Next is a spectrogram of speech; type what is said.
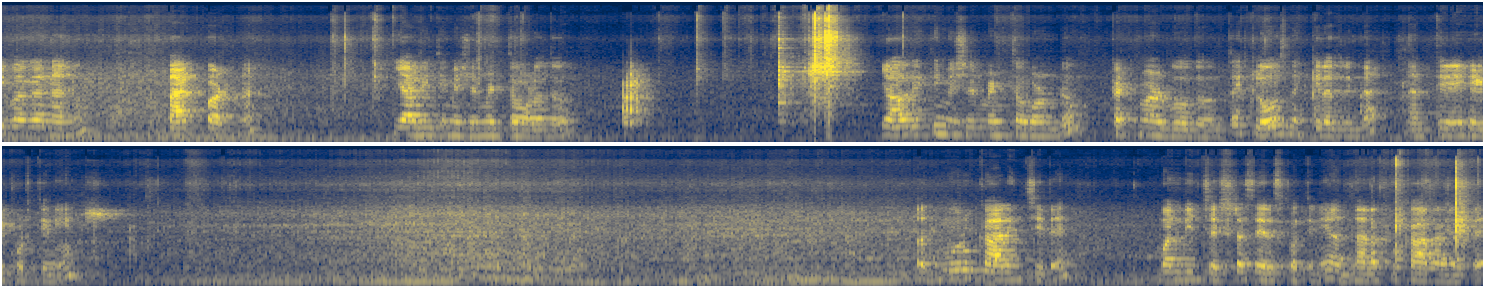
ಇವಾಗ ನಾನು ಬ್ಯಾಕ್ ಪಾರ್ಟ್ನ ಯಾವ ರೀತಿ ಮೆಷರ್ಮೆಂಟ್ ತೊಗೊಳೋದು, ಯಾವ ರೀತಿ ಮೆಷರ್ಮೆಂಟ್ ತೊಗೊಂಡು ಕಟ್ ಮಾಡ್ಬೋದು ಅಂತ ಕ್ಲೋಸ್ ನೆಕ್ಕಿರೋದ್ರಿಂದ ನಾನು ಹೇಳ್ಕೊಡ್ತೀನಿ. ಹದಿಮೂರು ಕಾಲು ಇಂಚಿದೆ. ಒಂದು ಇಂಚ್ ಎಕ್ಸ್ಟ್ರಾ ಸೇರಿಸ್ಕೊತೀನಿ. ಹದಿನಾಲ್ಕು ಕಾಲಾಗುತ್ತೆ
